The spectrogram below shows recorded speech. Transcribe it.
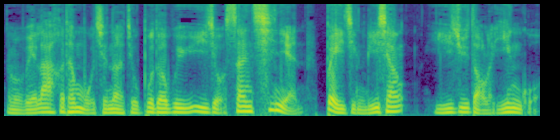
那么维拉和他母亲呢，就不得不于1937年背井离乡，移居到了英国。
